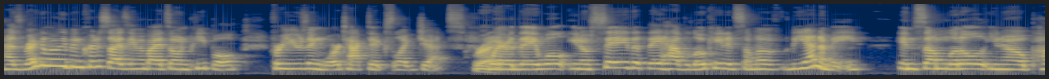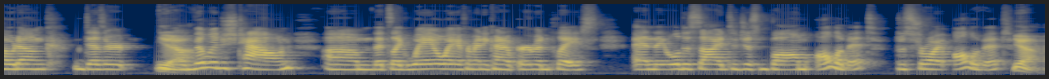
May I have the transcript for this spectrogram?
has regularly been criticized even by its own people for using war tactics like Jet's Right. where they will, you know, say that they have located some of the enemy in some little, you know, podunk desert, you Yeah. know, village town um, that's like way away from any kind of urban place, and they will decide to just bomb all of it, destroy all of it, yeah.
